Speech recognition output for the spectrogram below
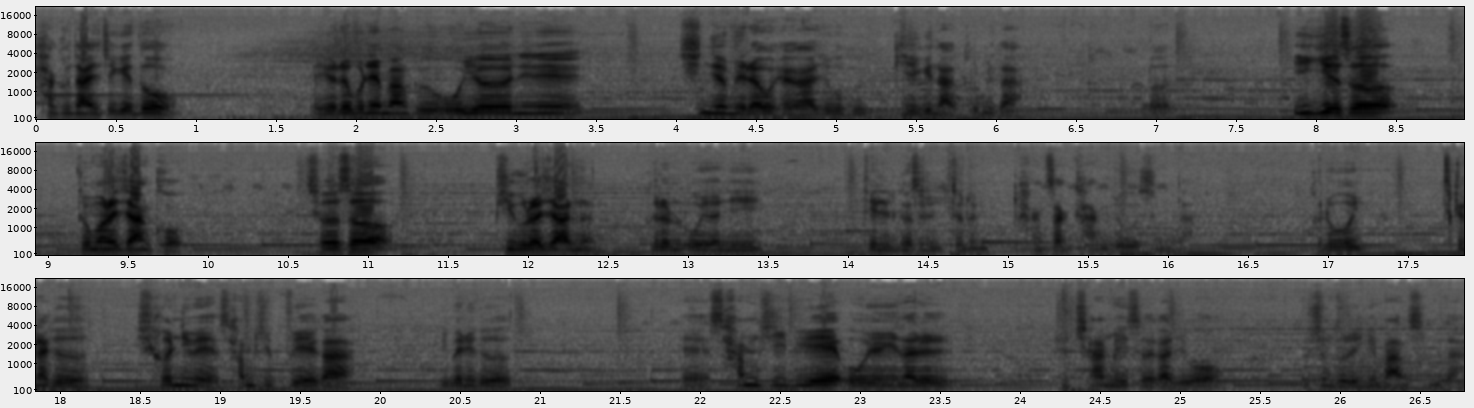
학교 다닐 적에도 여러분의만 그 오연인의 신념이라고 해가지고 그 기억이 날 겁니다. 뭐 이겨서 교만하지 않고 져서 비굴하지 않는 그런 오연이 되는 것을 저는 항상 강조하고 있습니다. 그리고 특히나 그 현의회 39회가 이번에 그 32회 오연의 날을 주최함에 있어 가지고 무슨 노력이 많습니다.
